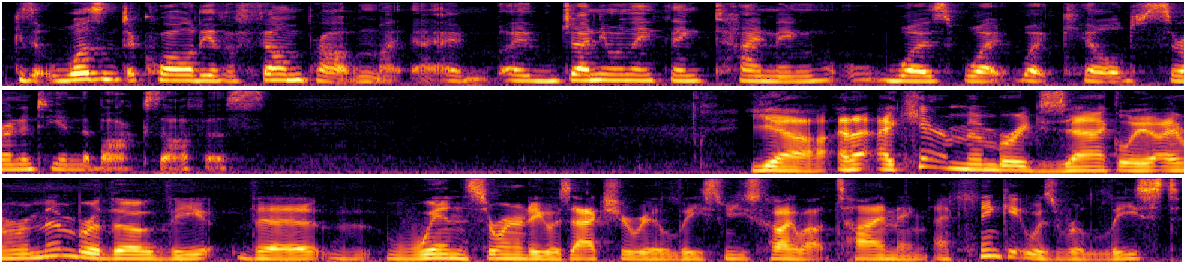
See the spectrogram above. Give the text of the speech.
because it wasn't a quality of a film problem. I, I, I genuinely think timing was what what killed Serenity in the box office. Yeah, and I, I, can't remember exactly. I remember though the the when Serenity was actually released. When you talk about timing, I think it was released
